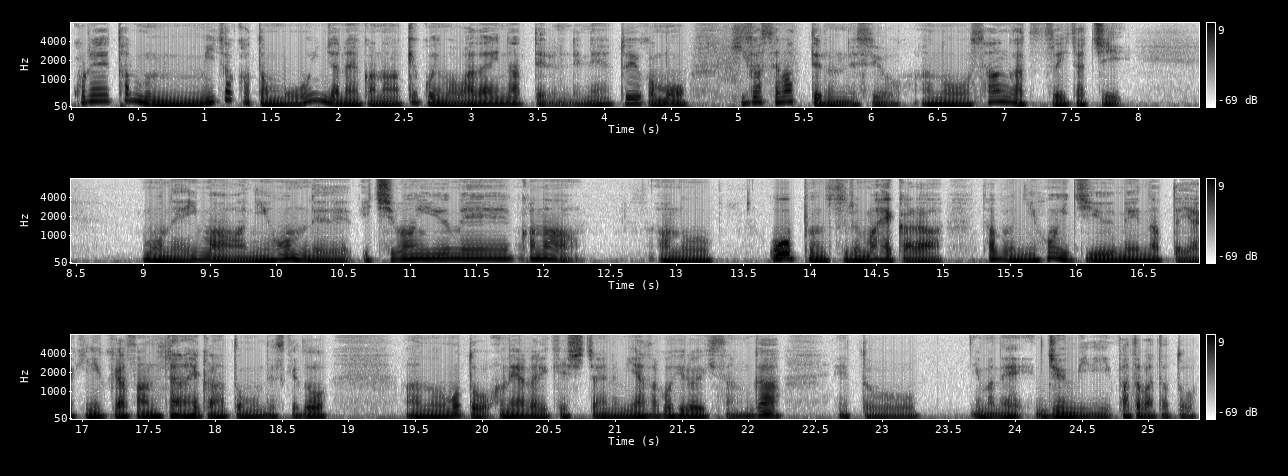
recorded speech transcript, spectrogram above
これ多分見た方も多いんじゃないかな。結構今話題になってるんでね。というかもう日が迫ってるんですよ。あの3月1日。もうね今日本で一番有名かな。あのオープンする前から多分日本一有名になった焼肉屋さんじゃないかなと思うんですけどあの元雨上がり決死隊の宮迫博之さんがえっと今ね準備にバタバタと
